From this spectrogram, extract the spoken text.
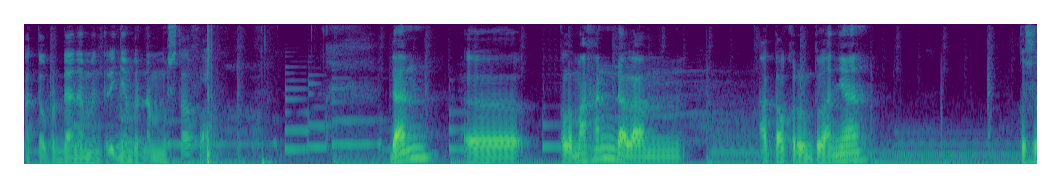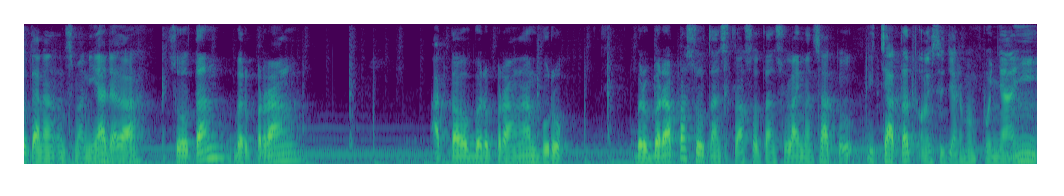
atau perdana menterinya bernama Mustafa. Dan eh, kelemahan dalam atau keruntuhannya Kesultanan Utsmaniyah adalah sultan berperang atau berperangan buruk. Beberapa sultan setelah Sultan Sulaiman I dicatat oleh sejarah mempunyai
